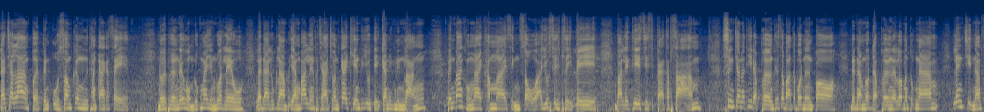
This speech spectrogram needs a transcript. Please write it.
และชั้นล่างเปิดเป็นอู่ซ่อมเครื่องมือทางการเกษตร โดยเพลิงได้ห่มลุกไหม้อย่างรวดเร็ว และได้ลุกลามไปยังบ้านเรือนประชาชนใกล้เคียงที่อยู่ติดกันอีกหนึ่งหลัง เป็นบ้านของนายคำไม้สิงโสอายุ 44 ปี บ้านเลขที่ 48 ทับ 3 ซึ่งเจ้าหน้าที่ดับเพลิงเทศบาลตำบลเนินปอ ได้นำรถดับเพลิงและรถบรรทุกน้ำเร่งฉีดน้ำส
